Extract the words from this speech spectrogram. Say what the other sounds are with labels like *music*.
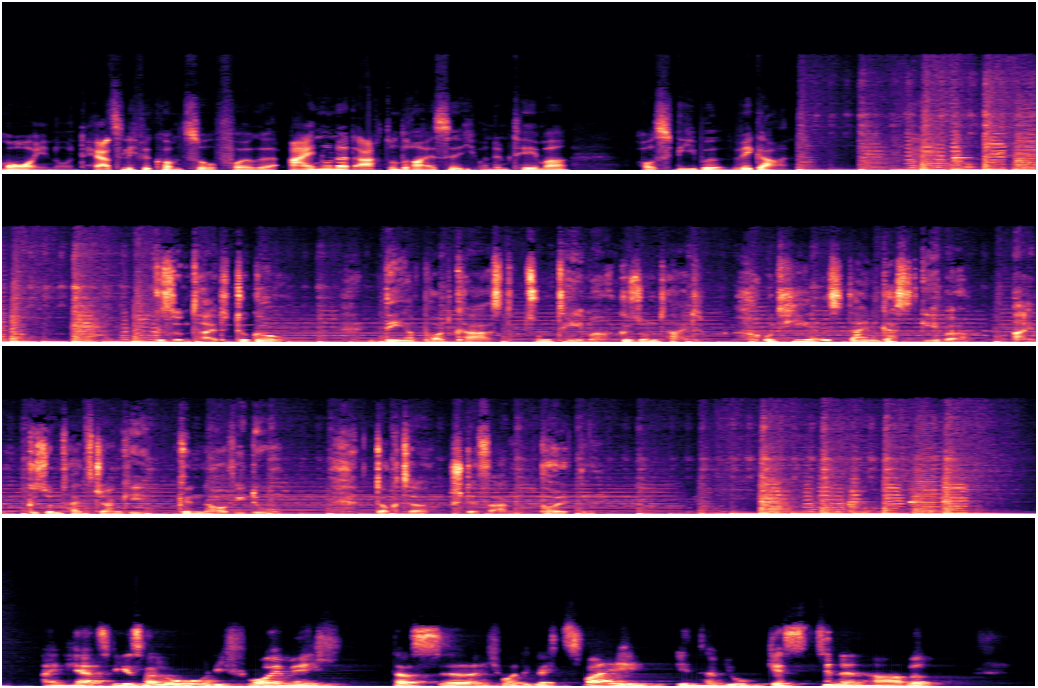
Moin und herzlich willkommen zur Folge 138 und dem Thema Aus Liebe vegan. Gesundheit to go. Der Podcast zum Thema Gesundheit. Und hier ist dein Gastgeber, ein Gesundheitsjunkie, genau wie du, Dr. Stefan Polten. Ein herzliches Hallo und ich freue mich, dass äh, ich heute gleich zwei Interviewgästinnen habe.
